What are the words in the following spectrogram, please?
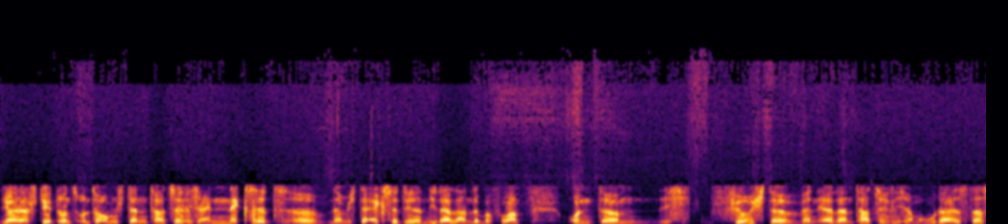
Ja, da steht uns unter Umständen tatsächlich ein Exit, äh, nämlich der Exit der Niederlande bevor. Und ähm, ich fürchte, wenn er dann tatsächlich am Ruder ist, dass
